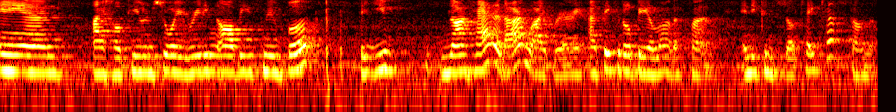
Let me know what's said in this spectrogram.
And I hope you enjoy reading all these new books that you've not had at our library. I think it'll be a lot of fun and you can still take tests on them.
